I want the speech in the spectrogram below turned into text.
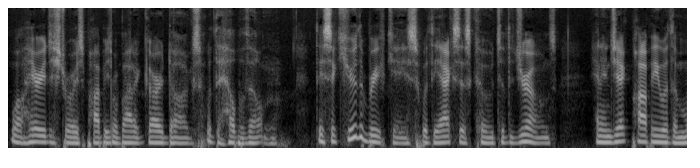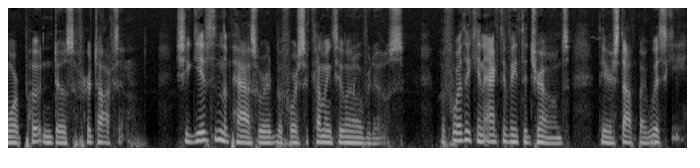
while Harry destroys Poppy's robotic guard dogs with the help of Elton. They secure the briefcase with the access code to the drones and inject Poppy with a more potent dose of her toxin. She gives them the password before succumbing to an overdose. Before they can activate the drones, they are stopped by Whiskey,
